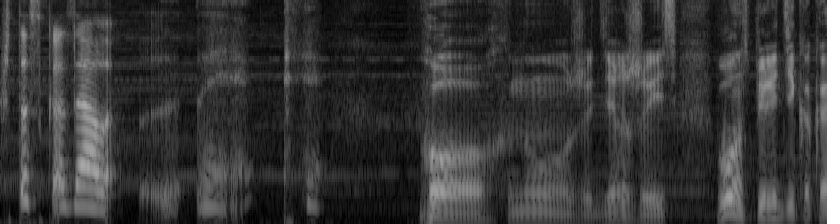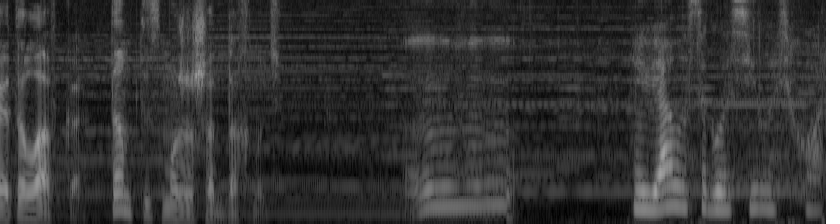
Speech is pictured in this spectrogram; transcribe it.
что сказала. Ох, ну же, держись. Вон впереди какая-то лавка. Там ты сможешь отдохнуть. Вяло согласилась Хора.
